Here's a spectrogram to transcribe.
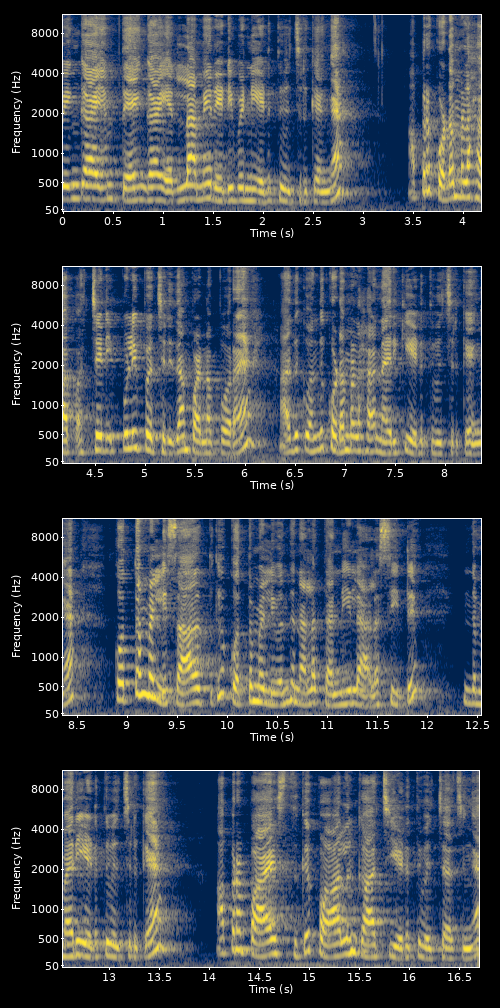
வெங்காயம் தேங்காய் எல்லாமே ரெடி பண்ணி எடுத்து வச்சுருக்கேங்க. அப்புறம் குடமிளகா பச்சடி புளி பச்சடி தான் பண்ண போகிறேன் அதுக்கு வந்து குடமிளகா நறுக்கி எடுத்து வச்சுருக்கேங்க. கொத்தமல்லி சாதத்துக்கு கொத்தமல்லி வந்து நல்லா தண்ணியில் அலசிட்டு இந்த மாதிரி எடுத்து வச்சுருக்கேன். அப்புறம் பாயசத்துக்கு பாலும் காய்ச்சி எடுத்து வச்சாச்சுங்க.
